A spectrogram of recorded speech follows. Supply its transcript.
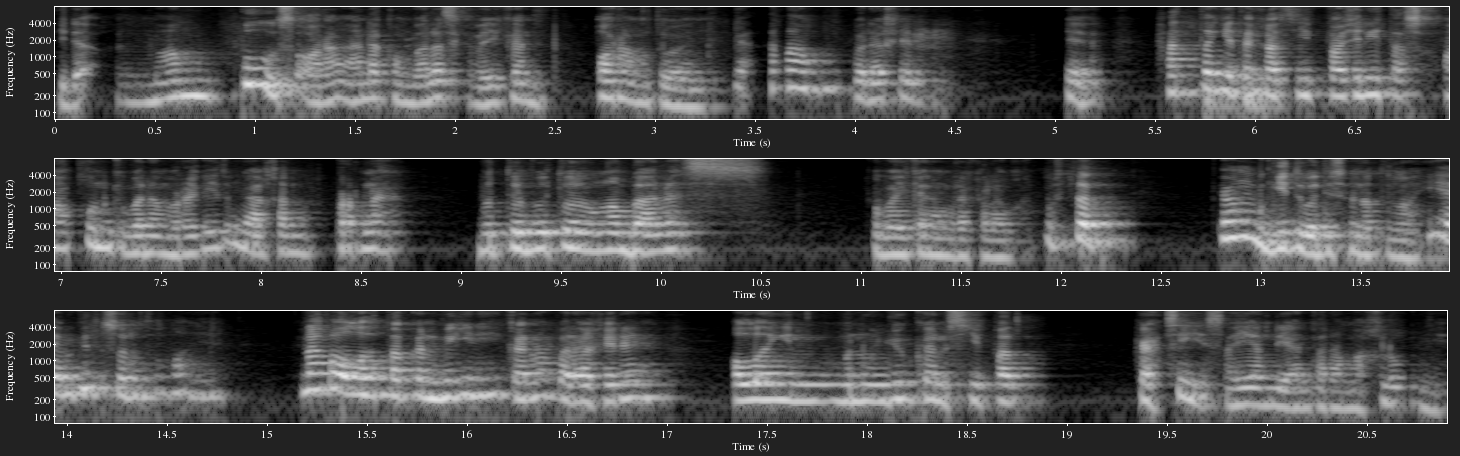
tidak akan mampu seorang anak membalas kebaikan orang tuanya. Tidak akan mampu pada akhirnya. Ya hatta kita kasih fasilitas apa pun kepada mereka itu nggak akan pernah betul-betul ngebalas kebaikan yang mereka lakukan. Ustaz memang begitu berarti sunatullah? Iya begitu sunatullahnya kenapa Allah tetapkan begini? Karena pada akhirnya Allah ingin menunjukkan sifat kasih sayang di antara makhluknya.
